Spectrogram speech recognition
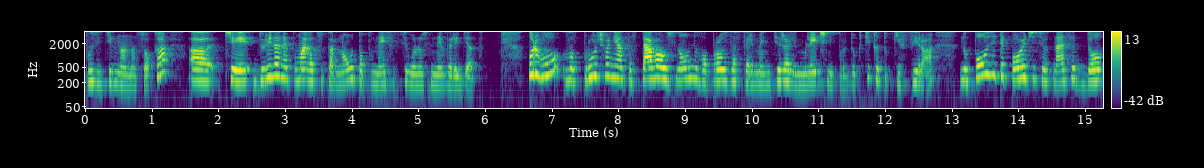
позитивна насока, а, че дори да не помагат супер много, то поне със сигурност не вредят. Първо, в проучванията става основно въпрос за ферментирали млечни продукти, като кефира, но ползите повече се отнасят до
